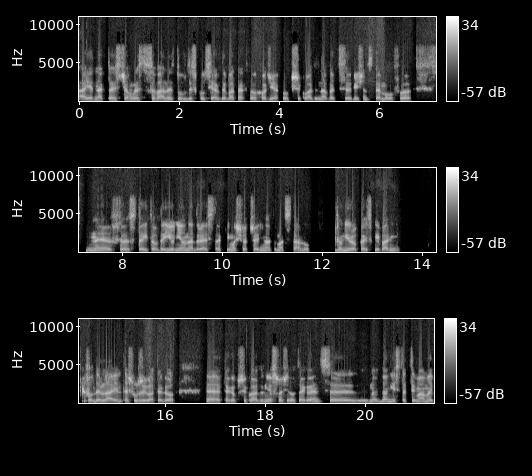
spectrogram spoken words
a jednak to jest ciągle stosowane. Tu w dyskusjach, debatach to chodzi jako przykłady. Nawet miesiąc temu w, w State of the Union Address, takim oświadczeniu na temat stanu Unii Europejskiej, pani von der Leyen też użyła tego, tego przykładu, niosła się do tego. Więc e, no, no niestety mamy,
